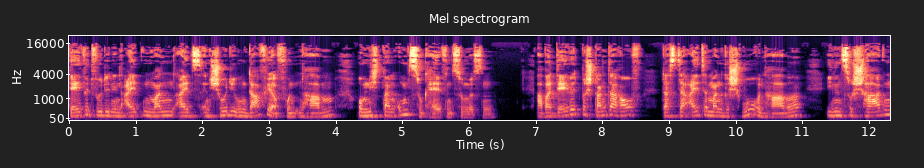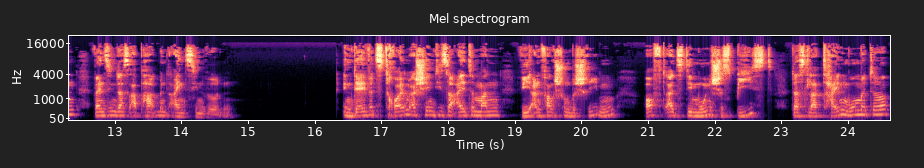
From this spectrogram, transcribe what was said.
David würde den alten Mann als Entschuldigung dafür erfunden haben, um nicht beim Umzug helfen zu müssen. Aber David bestand darauf, dass der alte Mann geschworen habe, ihnen zu schaden, wenn sie in das Apartment einziehen würden. In Davids Träumen erschien dieser alte Mann, wie anfangs schon beschrieben, oft als dämonisches Biest, das Latein murmelte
